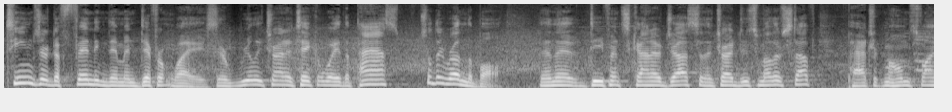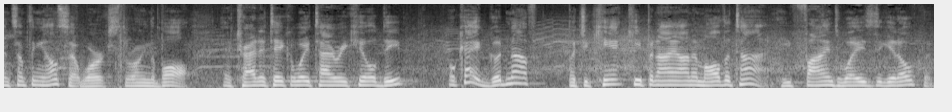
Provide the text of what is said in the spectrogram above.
teams are defending them in different ways. They're really trying to take away the pass, so they run the ball. Then the defense kind of adjusts and they try to do some other stuff. Patrick Mahomes finds something else that works throwing the ball. They try to take away Tyreek Hill deep. Okay, good enough, but you can't keep an eye on him all the time. He finds ways to get open.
